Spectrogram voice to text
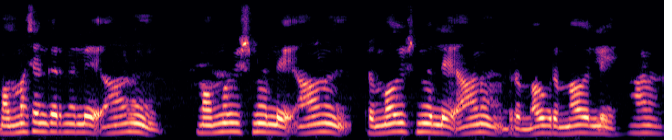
മമ്മ ശങ്കരനല്ലേ? ആണ്. മമ്മ വിഷ്ണു അല്ലേ? ആണ്. ബ്രഹ്മാവ് വിഷ്ണു അല്ലേ? ആണ്. ബ്രഹ്മാവ് ബ്രഹ്മാവല്ലേ? ആണ്.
